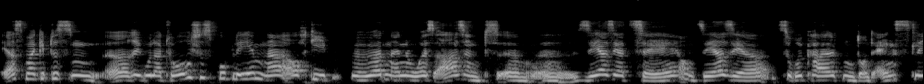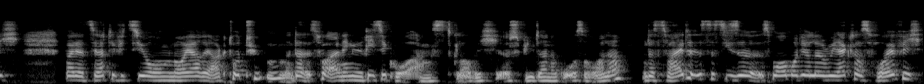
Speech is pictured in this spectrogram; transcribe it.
Erstmal gibt es ein äh, regulatorisches Problem. Ne? Auch die Behörden in den USA sind äh, sehr, sehr zäh und sehr, sehr zurückhaltend und ängstlich bei der Zertifizierung neuer Reaktortypen. Da ist vor allen Dingen Risikoangst, glaube ich, äh, spielt eine große Rolle. Und das Zweite ist, dass diese Small Modular Reactors häufig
